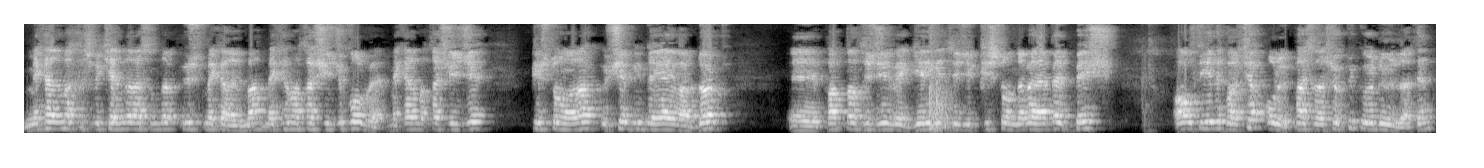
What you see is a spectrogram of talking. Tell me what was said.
mekanizma kısmı kendi arasında üst mekanizma, mekanizma taşıyıcı kol ve mekanizma taşıyıcı piston olarak 3'e bir de yay var. 4 e, patlatıcı ve geri getirici pistonla beraber 5, 6, 7 parça oluyor. Parçaları söktük gördüğünüz zaten.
